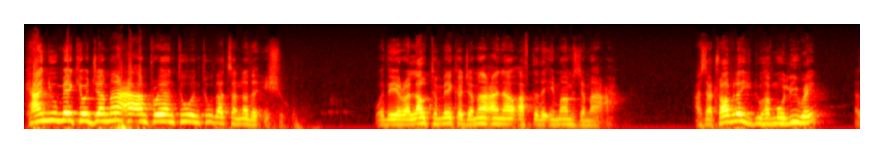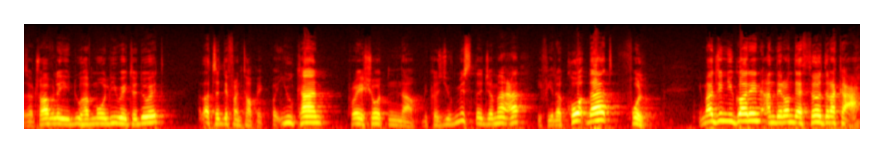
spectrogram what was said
Can you make your jama'ah and pray on two and two? That's another issue. Whether you're allowed to make a jama'ah now after the imam's jama'ah. As a traveler, you do have more leeway. As a traveler, you do have more leeway to do it. That's a different topic. But you can pray shortened now because you've missed the jama'ah. If you'd have caught that, full. Imagine you got in and they're on their third rak'ah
